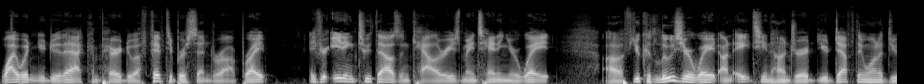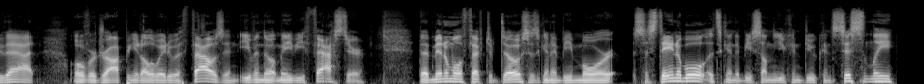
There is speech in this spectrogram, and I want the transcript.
why wouldn't you do that compared to a 50% drop right if you're eating 2,000 calories, maintaining your weight, uh, if you could lose your weight on 1,800, you definitely want to do that over dropping it all the way to 1,000, even though it may be faster. The minimal effective dose is going to be more sustainable. It's going to be something you can do consistently,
